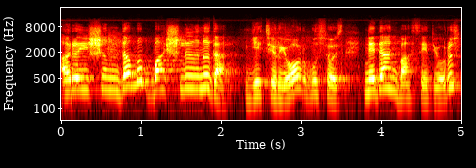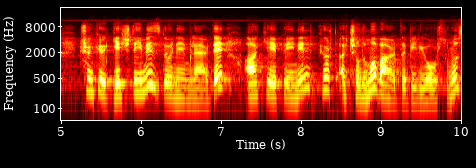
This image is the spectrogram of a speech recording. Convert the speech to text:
arayışında mı başlığını da getiriyor bu söz. Neden bahsediyoruz? Çünkü geçtiğimiz dönemlerde AKP'nin Kürt açılımı vardı biliyorsunuz.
